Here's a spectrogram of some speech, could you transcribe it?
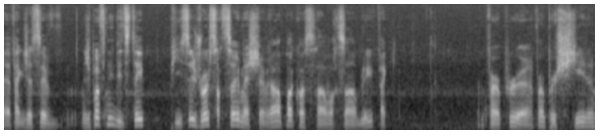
Euh, fait que je sais. J'ai pas fini d'éditer. Puis, tu sais, je veux le sortir, mais je sais vraiment pas à quoi ça va ressembler. Fait que ça me fait un peu, euh, fait un peu chier là,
